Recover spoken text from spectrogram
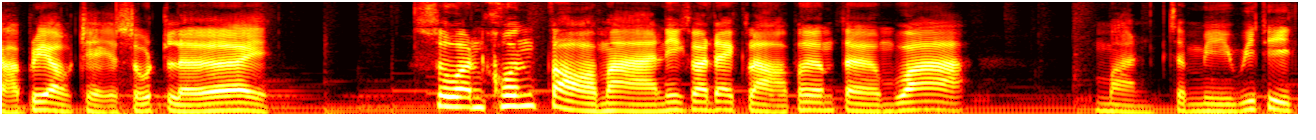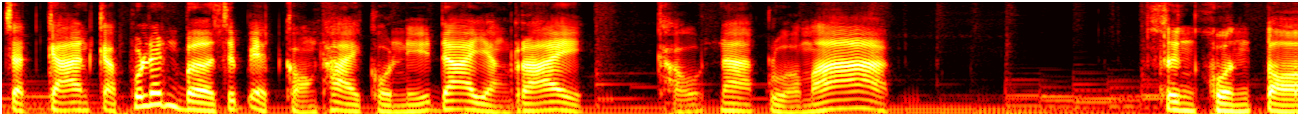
กาเบรียลเจซุสเลย ส่วนคนต่อมานี่ก็ได้กล่าวเพิ่มเติมว่า มันจะมีวิธีจัดการกับผู้เล่นเบอร์ 11 ของไทยคนนี้ได้อย่างไร เขาน่ากลัวมาก ซึ่งคนต่อ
